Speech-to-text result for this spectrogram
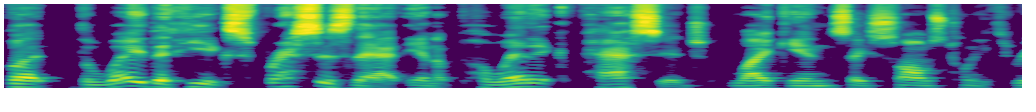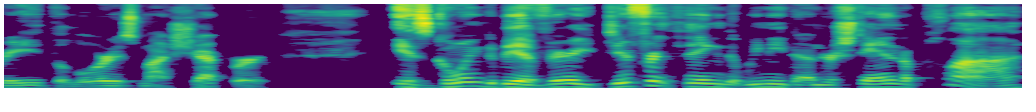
but the way that he expresses that in a poetic passage like in say psalms 23 the lord is my shepherd is going to be a very different thing that we need to understand and apply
